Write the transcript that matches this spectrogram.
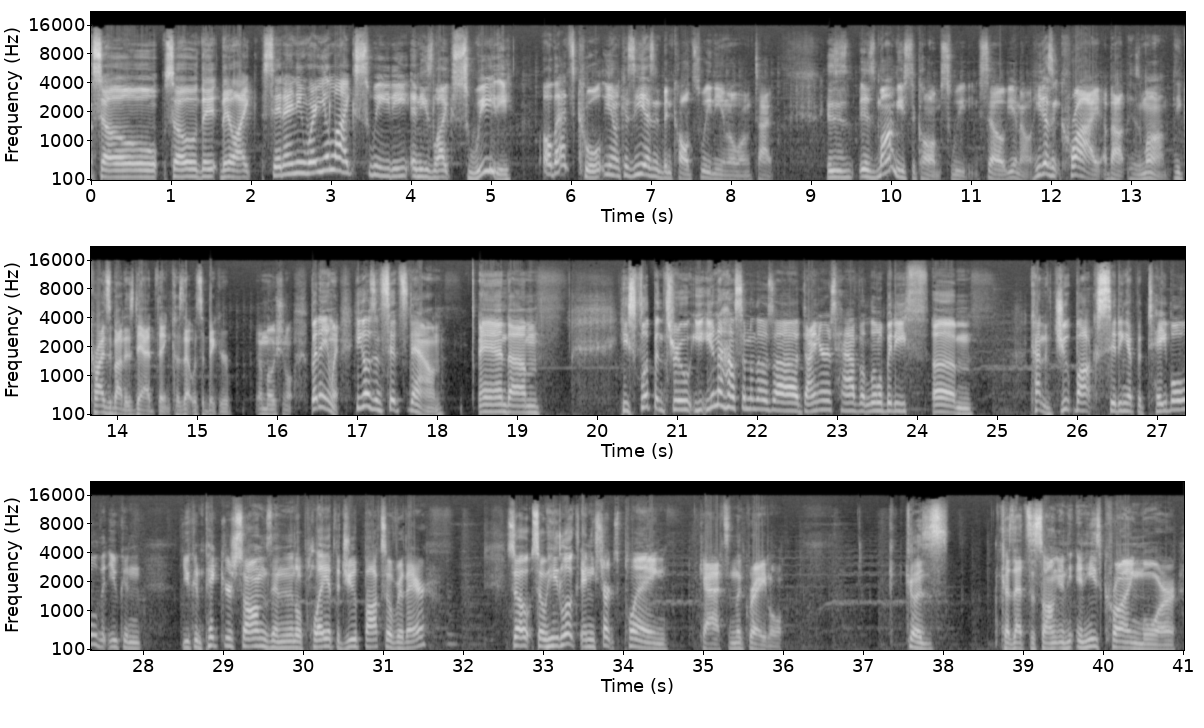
so so they they're like, sit anywhere you like, sweetie, and he's like, sweetie, oh that's cool, you know, because he hasn't been called sweetie in a long time. His, his mom used to call him sweetie, so you know he doesn't cry about his mom. He cries about his dad thing because that was a bigger emotional. But anyway, he goes and sits down, and um he's flipping through. You, you know how some of those uh, diners have a little bitty um, kind of jukebox sitting at the table that you can you can pick your songs and it'll play at the jukebox over there. So so he looks and he starts playing "Cats in the Cradle" because because that's the song, and, and he's crying more.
